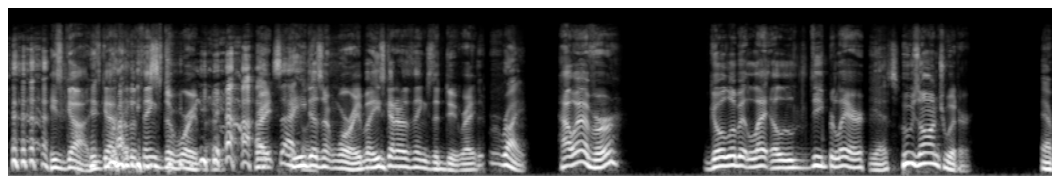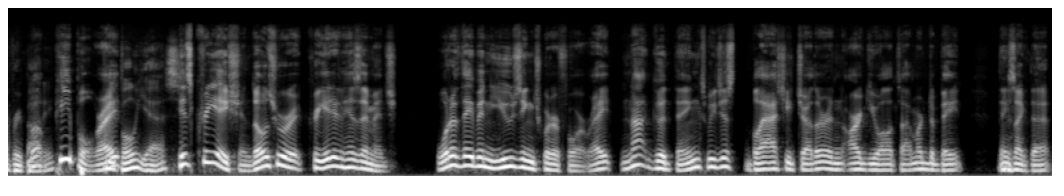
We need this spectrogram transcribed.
He's God. He's got Right, other things to worry about. Yeah, right? exactly. He doesn't worry, but he's got other things to do, right? right. However, go a little bit la- a little deeper layer. Yes. Who's on Twitter? Everybody. Well, people, right? People. Yes. His creation, those who are created in his image. What have they been using Twitter for, right? Not good things. We just blast each other and argue all the time or debate, things like that.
